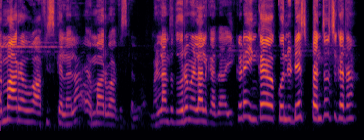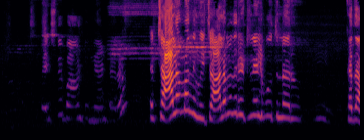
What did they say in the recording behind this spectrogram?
ఎంఆర్ఓ ఆఫీస్కి వెళ్ళాలా? ఎంఆర్ఓ ఆఫీస్కి వెళ్ళాలి? మళ్ళీ అంత దూరం వెళ్ళాలి కదా. ఇక్కడే ఇంకా కొన్ని డేస్ పెంచవచ్చు కదా. పెంచితే బాగుంటుంది అంటారు? చాలా మంది చాలా మంది రిటర్న్ వెళ్ళిపోతున్నారు కదా.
